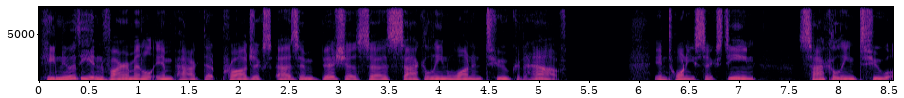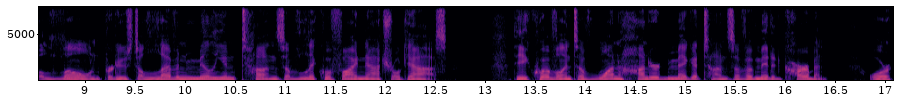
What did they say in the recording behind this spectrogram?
He knew the environmental impact that projects as ambitious as Sakhalin 1 and 2 could have. In 2016, Sakhalin 2 alone produced 11 million tons of liquefied natural gas, the equivalent of 100 megatons of emitted carbon, or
